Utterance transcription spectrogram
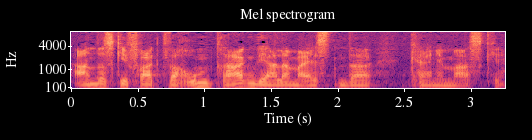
anders gefragt, warum tragen die allermeisten da keine Maske?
